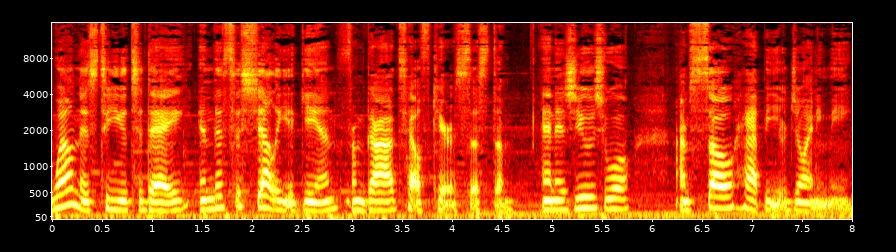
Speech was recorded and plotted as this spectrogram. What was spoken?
Wellness to you today, and this is Shelly again from God's Healthcare System. And as usual, I'm so happy you're joining me.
